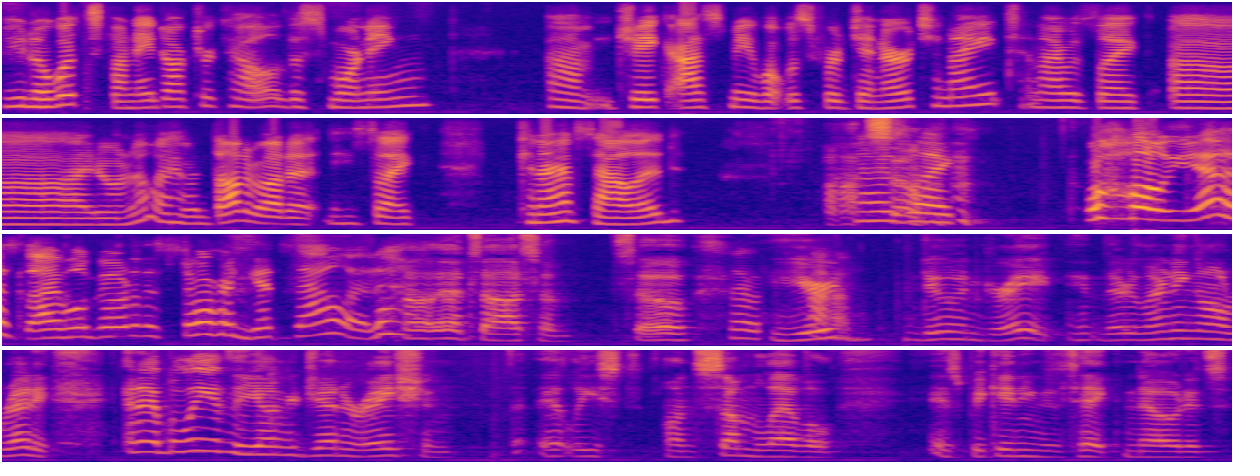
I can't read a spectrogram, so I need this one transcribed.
You know what's funny, Dr. Kell? This morning, um, Jake asked me what was for dinner tonight, and I was like, uh, I don't know. I haven't thought about it. And he's like, Can I have salad? Awesome. I was like, Well, yes, I will go to the store and get salad. Oh, that's awesome. So, so you're yeah. doing great. They're learning already. And I believe the younger generation, at least on some level, is beginning to take note. It's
